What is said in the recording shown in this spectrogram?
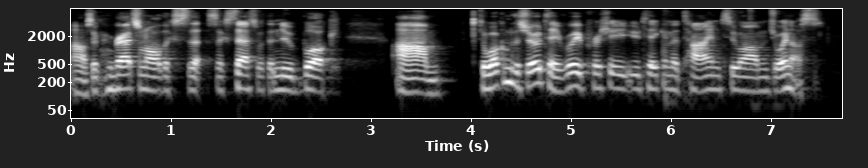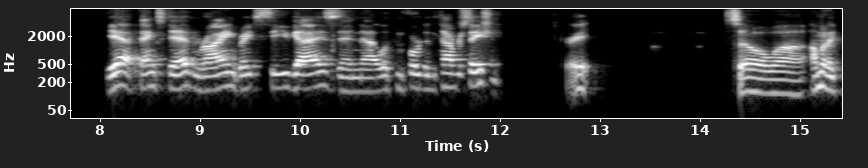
Um, so congrats on all the su- success with the new book. Um, so welcome to the show today. Really appreciate you taking the time to um, join us. Yeah, thanks, Deb and Ryan. Great to see you guys, and uh, looking forward to the conversation. Great. So uh, I'm gonna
